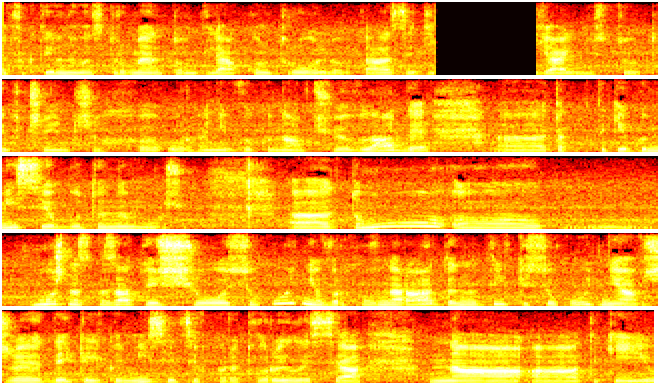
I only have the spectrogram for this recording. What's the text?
ефективним інструментом для контролю та діяльністю тих чи інших е, органів виконавчої влади, е, так такі комісії бути не можуть. Е, Тому можна сказати, що сьогодні Верховна Рада не тільки сьогодні, а вже декілька місяців перетворилася на такий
